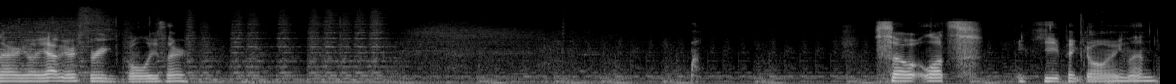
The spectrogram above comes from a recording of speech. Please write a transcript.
There you have your three goalies there. So let's keep it going then.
